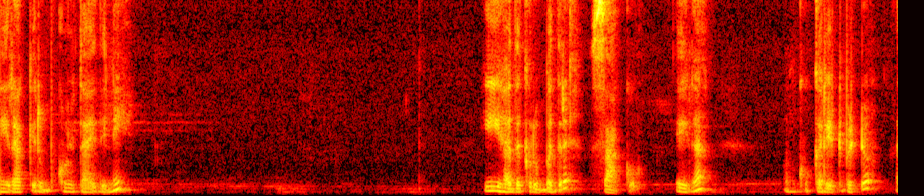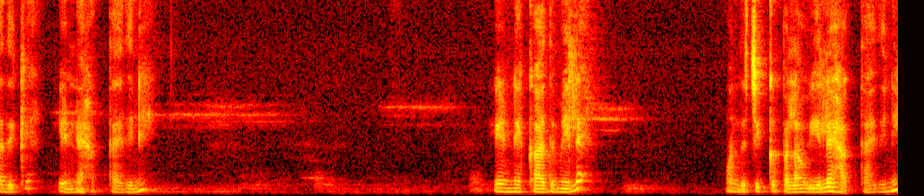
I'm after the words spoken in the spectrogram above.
ನೀರು ಹಾಕಿ ರುಬ್ಕೊಳ್ತಾ ಇದ್ದೀನಿ. ಈ ಹದಕ್ಕೆ ರುಬ್ಬಿದ್ರೆ ಸಾಕು. ಈಗ ಒಂದು ಕುಕ್ಕರ್ ಇಟ್ಬಿಟ್ಟು ಅದಕ್ಕೆ ಎಣ್ಣೆ ಹಾಕ್ತಾಯಿದ್ದೀನಿ ಎಣ್ಣೆ ಕಾದ ಮೇಲೆ ಒಂದು ಚಿಕ್ಕ ಪಲಾವ್ ಎಲೆ ಹಾಕ್ತಾಯಿದ್ದೀನಿ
